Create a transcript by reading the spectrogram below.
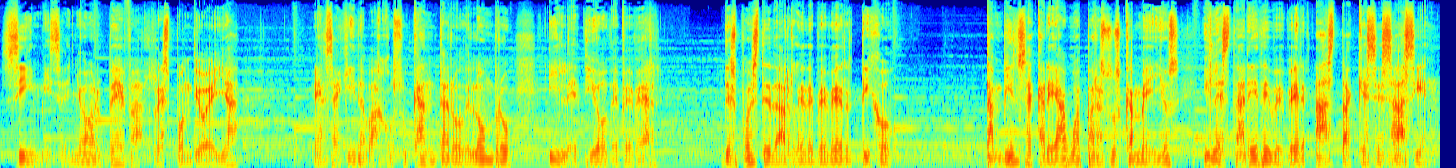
Sí, mi señor, beba, respondió ella. Enseguida bajó su cántaro del hombro y le dio de beber. Después de darle de beber, dijo, También sacaré agua para sus camellos y les daré de beber hasta que se sacien.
